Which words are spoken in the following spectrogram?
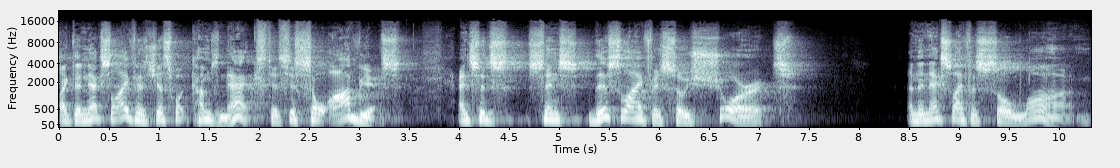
like the next life is just what comes next. It's just so obvious. And since, since this life is so short and the next life is so long,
